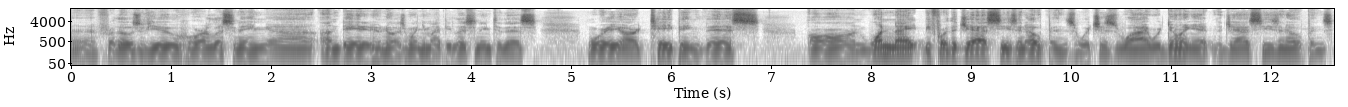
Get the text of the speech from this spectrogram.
Uh, for those of you who are listening uh, undated, who knows when you might be listening to this, we are taping this on one night before the jazz season opens, which is why we're doing it. The jazz season opens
